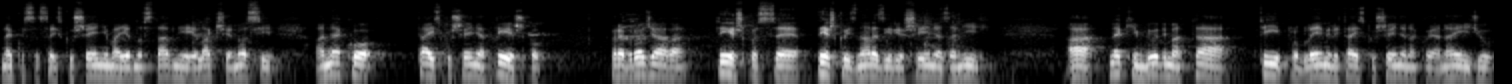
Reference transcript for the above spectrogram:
Neko se sa iskušenjima jednostavnije i lakše nosi, a neko ta iskušenja teško prebrođava, teško se teško iznalazi rješenja za njih, a nekim ljudima ta ti problemi ili ta iskušenja na koja naiđu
